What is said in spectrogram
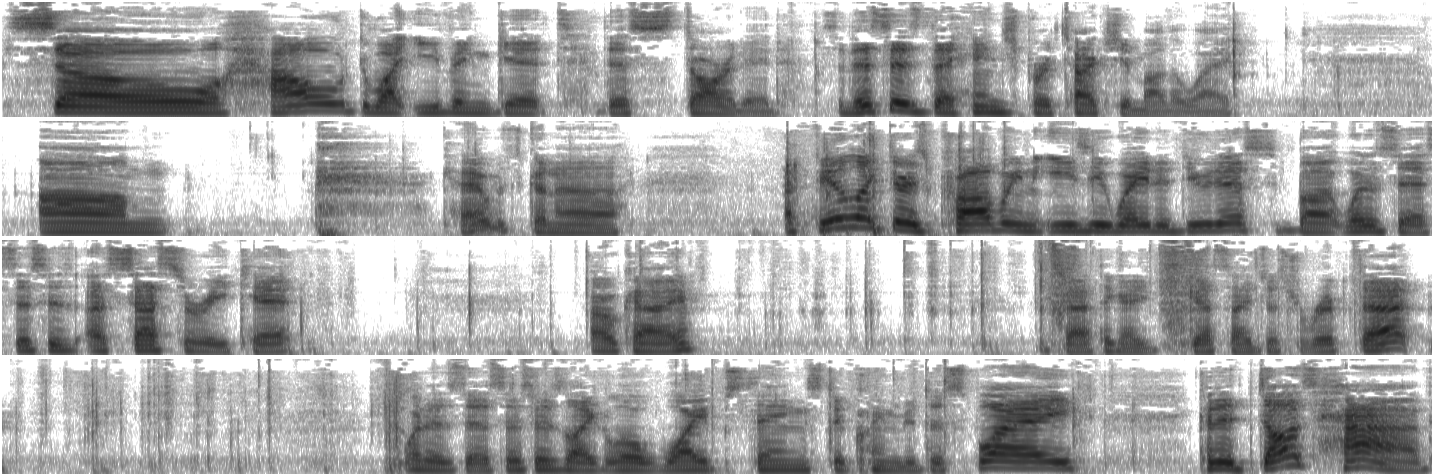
So, how do I even get this started? So, this is the hinge protection, by the way. Um, okay, I was gonna... I feel like there's probably an easy way to do this, but what is this? This is accessory kit. Okay. So I think I guess I just ripped that. What is this? This is like little wipes things to clean the display. Because it does have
